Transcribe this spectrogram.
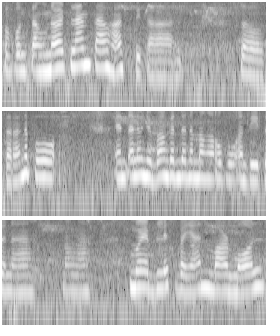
papuntang North Lantau Hospital. So, tara na po. And alam nyo ba, ang ganda ng mga upuan dito na mga muebles ba yan? Marmol.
